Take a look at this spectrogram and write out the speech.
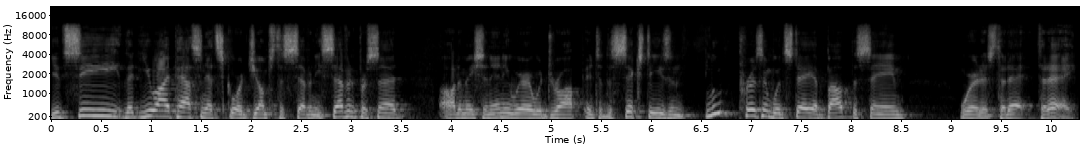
you'd see that UiPath's net score jumps to 77%, Automation Anywhere would drop into the 60s, and Blue Prism would stay about the same where it is today. today.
